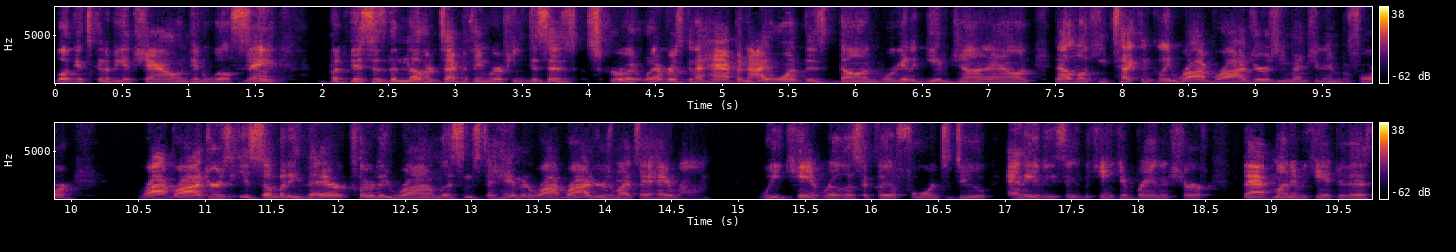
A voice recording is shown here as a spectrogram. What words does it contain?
look, it's going to be a challenge and we'll see. Yeah. But this is another type of thing where if he just says, screw it, whatever's going to happen, I want this done. We're going to give John Allen. Now, look, he technically, Rob Rogers, you mentioned him before. Rob Rogers is somebody there. Clearly, Ron listens to him, and Rob Rogers might say, hey, Ron, we can't realistically afford to do any of these things. We can't give Brandon Scherff that money. We can't do this.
